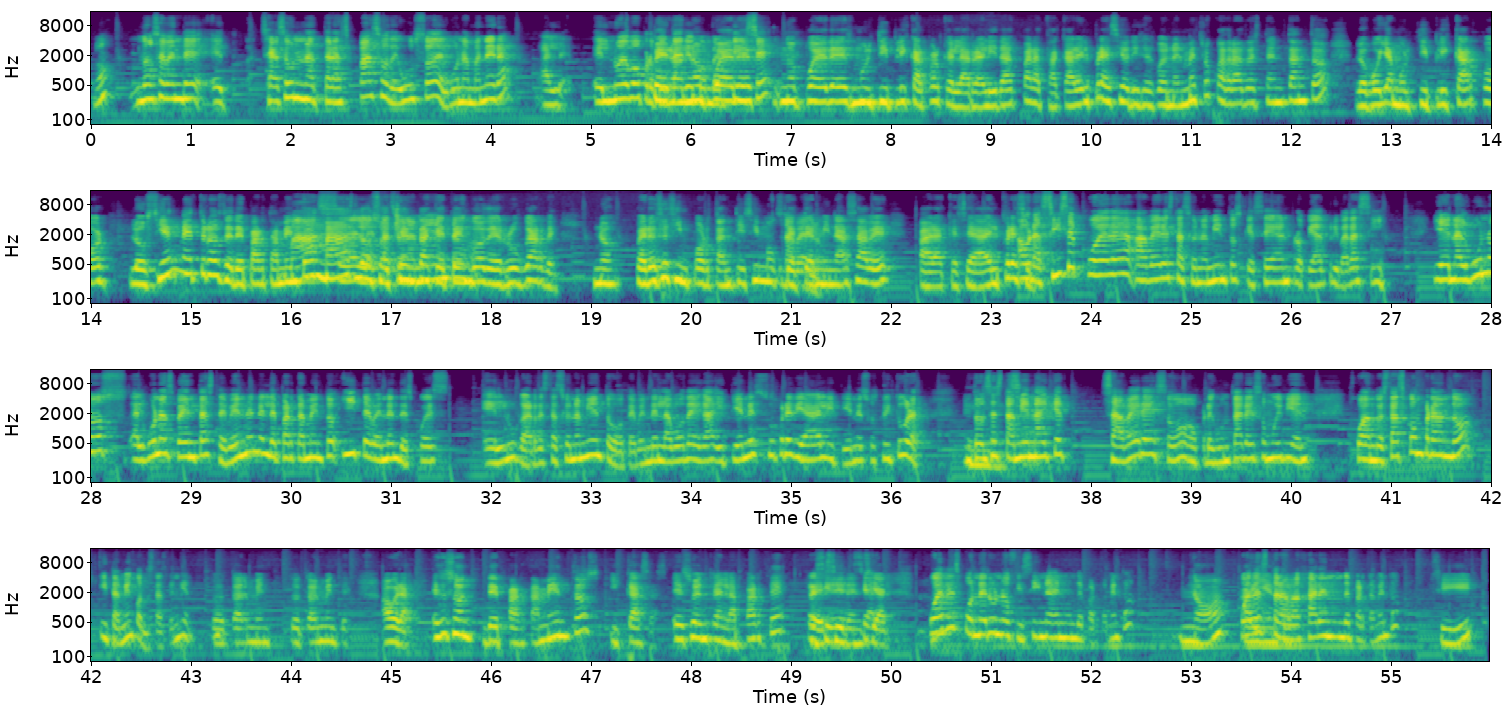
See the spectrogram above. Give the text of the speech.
¿no? No se vende, eh, se hace un traspaso de uso de alguna manera al el nuevo Pero propietario no puedes, convertirse. no puedes multiplicar porque la realidad para atacar el precio dices, bueno, el metro cuadrado está en tanto, lo voy a multiplicar por los 100 metros de departamento Más los 80 que tengo de roof garden. No, pero eso es importantísimo Saberlo. determinar, saber para que sea el precio. Ahora, sí se puede haber estacionamientos que sean propiedad privada, sí. Y en algunos, algunas ventas te venden el departamento y te venden después el lugar de estacionamiento o te venden la bodega y tienes su predial y tienes su escritura. Entonces Exacto. también hay que saber eso o preguntar eso muy bien cuando estás comprando y también cuando estás vendiendo. Totalmente, totalmente. Ahora, esos son departamentos y casas. Eso entra en la parte Residencial. residencial. ¿Puedes poner una oficina en un departamento? No. ¿Puedes trabajar en un departamento? Sí.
